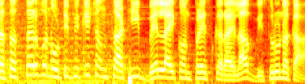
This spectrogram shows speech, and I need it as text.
तसंच सर्व नोटिफिकेशनसाठी बेल आयकॉन प्रेस करायला विसरू नका.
